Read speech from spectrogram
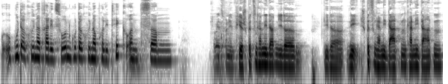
guter grüner Tradition, guter grüner Politik und ähm, aber jetzt von den vier Spitzenkandidaten, die da, die da, nee, Spitzenkandidaten, Kandidaten,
